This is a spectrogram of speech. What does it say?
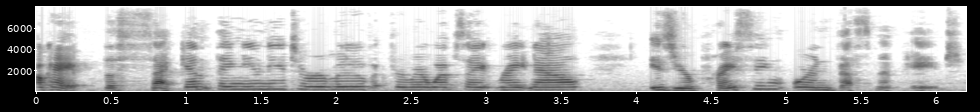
Okay, the second thing you need to remove from your website right now is your pricing or investment page.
